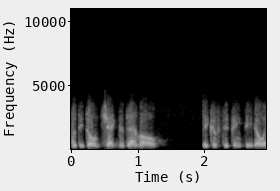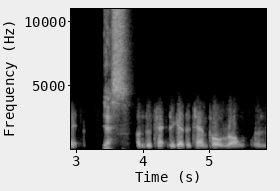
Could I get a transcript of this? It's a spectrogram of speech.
but they don't check the demo because they think they know it, yes and the te- they get the tempo wrong, and,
